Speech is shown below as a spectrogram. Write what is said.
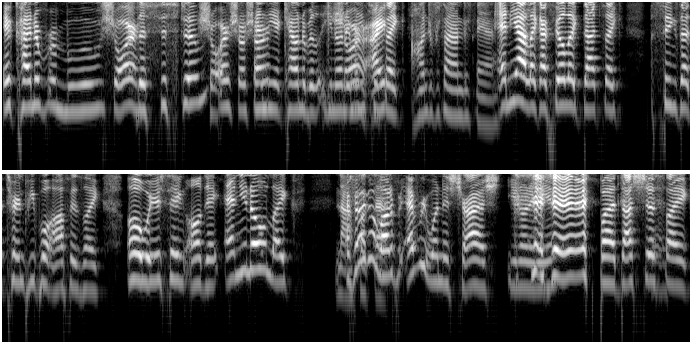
it kind of removes Sure. the system sure, sure, sure. and the accountability. You know what I mean? So it's like, 100% understand. and yeah, like I feel like that's like things that turn people off is like, oh, what you're saying all day, and you know, like Nah, I feel like a that. lot of everyone is trash. You know what I mean? but that's just like,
